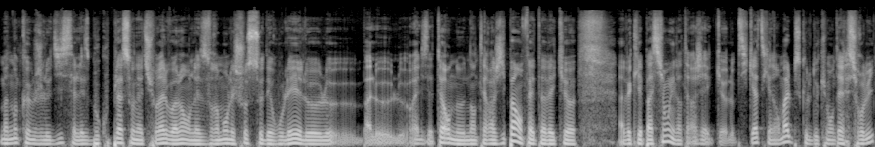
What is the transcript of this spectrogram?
Maintenant, comme je le dis, ça laisse beaucoup place au naturel. Voilà, on laisse vraiment les choses se dérouler. Le, le, bah, le, réalisateur n'interagit pas en fait avec, euh, avec les patients. Il interagit avec euh, le psychiatre, ce qui est normal puisque le documentaire est sur lui.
